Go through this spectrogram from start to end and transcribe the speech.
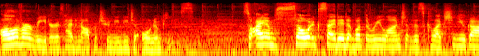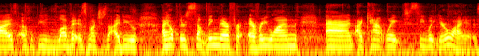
all of our readers had an opportunity to own a piece. So I am so excited about the relaunch of this collection, you guys. I hope you love it as much as I do. I hope there's something there for everyone, and I can't wait to see what your why is.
